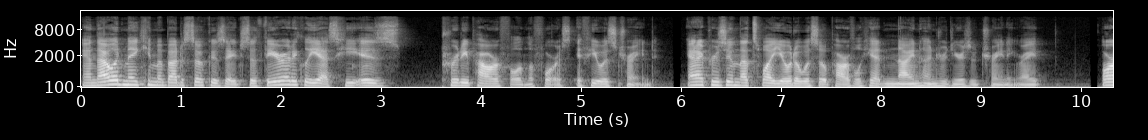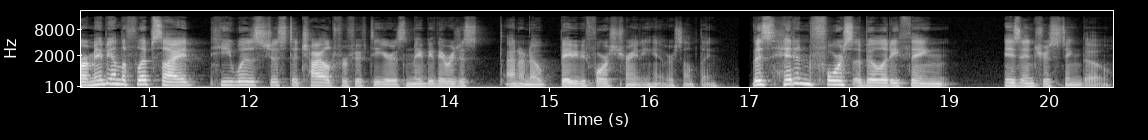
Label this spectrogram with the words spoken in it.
and that would make him about Ahsoka's age. So theoretically, yes, he is pretty powerful in the Force if he was trained. And I presume that's why Yoda was so powerful. He had 900 years of training, right? Or maybe on the flip side, he was just a child for 50 years, and maybe they were just, I don't know, baby Force training him or something. This hidden Force ability thing is interesting, though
